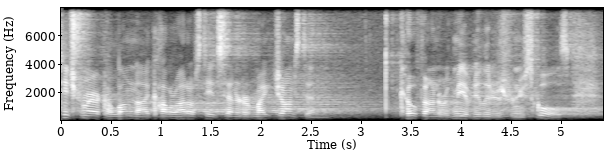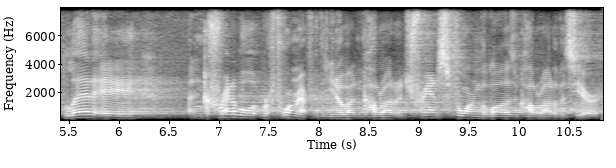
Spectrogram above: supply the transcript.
Teach for America alumni, Colorado State Senator Mike Johnston, co-founder with me of New Leaders for New Schools, led a incredible reform effort that you know about in Colorado to transform the laws of Colorado this year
